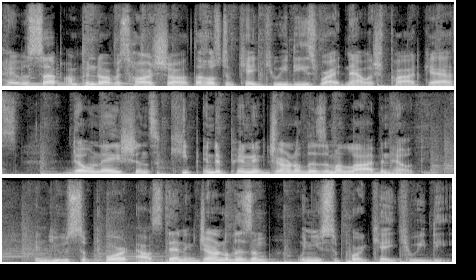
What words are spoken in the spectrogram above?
Hey, what's up? I'm Pendarvis Harshaw, the host of KQED's Right Nowish podcast. Donations keep independent journalism alive and healthy, and you support outstanding journalism when you support KQED.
